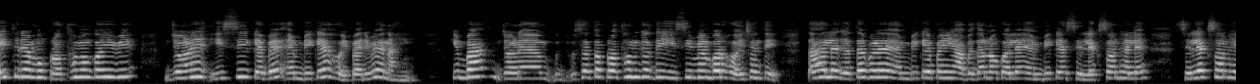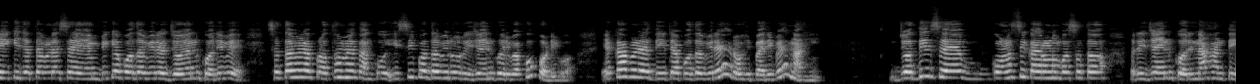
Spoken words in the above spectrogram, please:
ଏଇଥିରେ ମୁଁ ପ୍ରଥମ କହିବି ଜଣେ ଇସି କେବେ ଏମ୍ବିକେ ହୋଇପାରିବେ ନାହିଁ কিংবা জনে সে তো প্রথম যদি ইসি মেম্বর হয়েছেন তাহলে যেতবে এমবিকে আবেদন কলে এমবিকে সিলেকশন হলে সিলেকশন হয়েকি যেতবে সে এমবিকে পদবীরে জয়েন করবে সেতবে প্রথমে তাঁকু ইসি পদবীর রিজাইন করা পড়ব একাবেলে দুইটা পদবীরে রহিপারে না ଯଦି ସେ କୌଣସି କାରଣବଶତଃ ରିଜାଇନ୍ କରିନାହାନ୍ତି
